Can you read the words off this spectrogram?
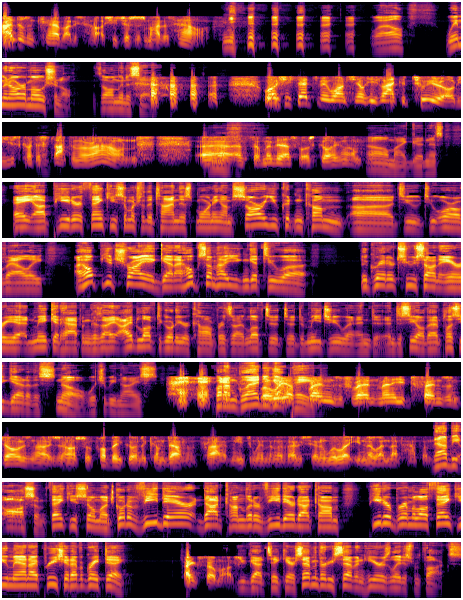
Ann doesn't care about his heart. She's just as mad as hell. well, women are emotional. That's all I'm going to say. well, she said to me once, you know, he's like a two-year-old. You just got to slap him around. Uh, and so maybe that's what's going on. oh my goodness. Hey, uh, Peter, thank you so much for the time this morning. I'm sorry you couldn't come uh, to to Oro Valley. I hope you try again. I hope somehow you can get to uh, the greater Tucson area and make it happen because I'd love to go to your conference and I'd love to, to, to meet you and and to see all that. Plus, you get out of the snow, which would be nice. But I'm glad well, you we have paid. friends, friend, many friends and donors in Arizona, so we're probably going to come down for a private meeting with them soon, and we'll let you know when that happens. That'd be awesome. Thank you so much. Go to vdare.com, letter vdare.com. Peter Brimelow, thank you, man. I appreciate it. Have a great day. Thanks so much. You got to take care. 737, here's the latest from Fox.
